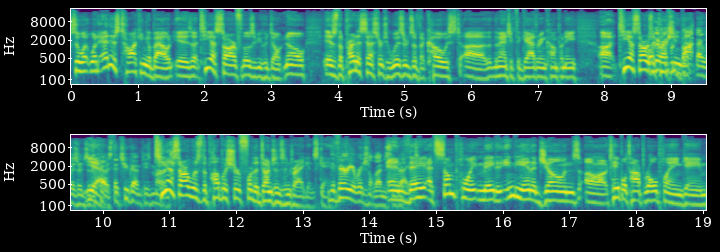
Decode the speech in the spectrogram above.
So what, what Ed is talking about is uh, TSR, for those of you who don't know, is the predecessor to Wizards of the Coast, uh, the Magic the Gathering company. Uh, TSR was well, they were actually bought by Wizards of yeah, the Coast. The two companies merged. TSR was the publisher for the Dungeons and Dragons game. The very original Dungeons and, and Dragons. They, at some point, made an Indiana Jones uh, tabletop role playing game.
